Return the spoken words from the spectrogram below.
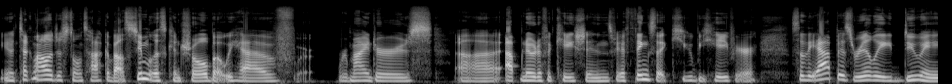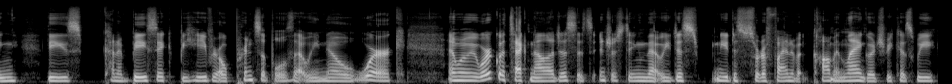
You know, technologists don't talk about stimulus control, but we have reminders, uh, app notifications. We have things that cue behavior. So the app is really doing these kind of basic behavioral principles that we know work. And when we work with technologists, it's interesting that we just need to sort of find a common language because we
